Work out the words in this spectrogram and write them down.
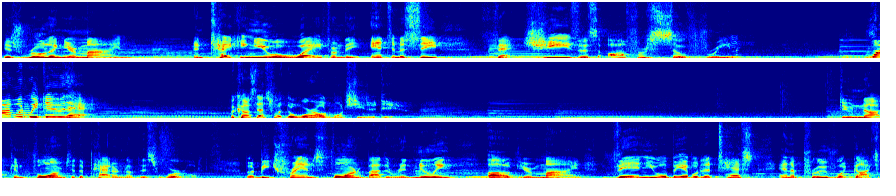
is ruling your mind and taking you away from the intimacy that Jesus offers so freely? Why would we do that? Because that's what the world wants you to do. Do not conform to the pattern of this world, but be transformed by the renewing of your mind. Then you will be able to test and approve what God's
